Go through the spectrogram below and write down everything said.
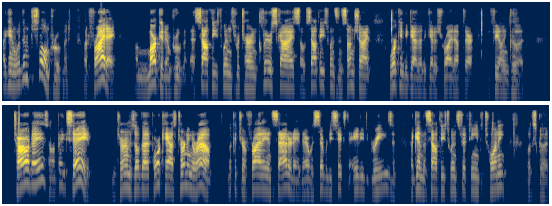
again with slow improvement. But Friday, a market improvement as southeast winds return, clear skies. So southeast winds and sunshine working together to get us right up there and feeling good. Charro Days, a big save in terms of that forecast turning around. Look at your Friday and Saturday there with 76 to 80 degrees, and again the southeast winds 15 to 20. Looks good.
